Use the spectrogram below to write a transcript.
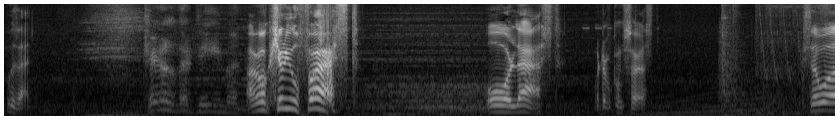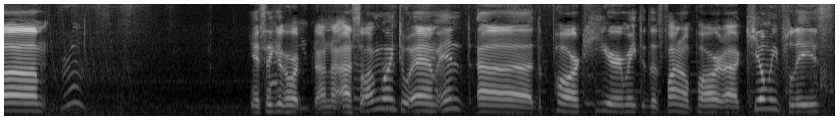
Who's that? Kill the demon! I will kill you first! Or last. Whatever comes first. So, um... Yes, thank you, Gord. Uh, uh, so I'm going to um, end uh, the part here, make it the final part. Uh, kill me, please.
